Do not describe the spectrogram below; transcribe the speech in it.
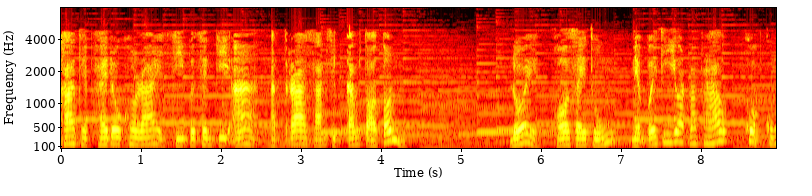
คาเทปไฮโดรโคไรด์ 4% GR อัตรา 30 กรัมต่อต้น โดยห่อใส่ถุงเหน็บไว้ที่ยอดมะพร้าว ควบคุม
